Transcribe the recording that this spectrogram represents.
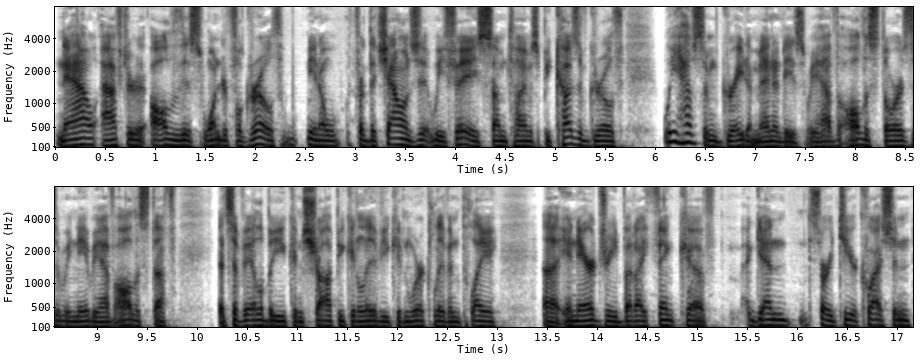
Now, after all of this wonderful growth, you know, for the challenge that we face sometimes because of growth, we have some great amenities. We have all the stores that we need. We have all the stuff that's available. You can shop, you can live, you can work, live, and play uh, in Airdrie. But I think uh, again, sorry to your question.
